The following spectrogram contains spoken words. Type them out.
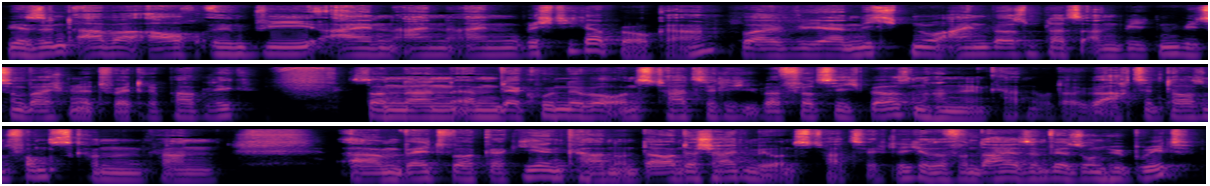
Wir sind aber auch irgendwie ein, ein, ein richtiger Broker, weil wir nicht nur einen Börsenplatz anbieten, wie zum Beispiel eine Trade Republic, sondern ähm, der Kunde bei uns tatsächlich über 40 Börsen handeln kann oder über 18.000 Fonds handeln kann, ähm, weltweit agieren kann. Und da unterscheiden wir uns tatsächlich. Also von daher sind wir so ein Hybrid.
